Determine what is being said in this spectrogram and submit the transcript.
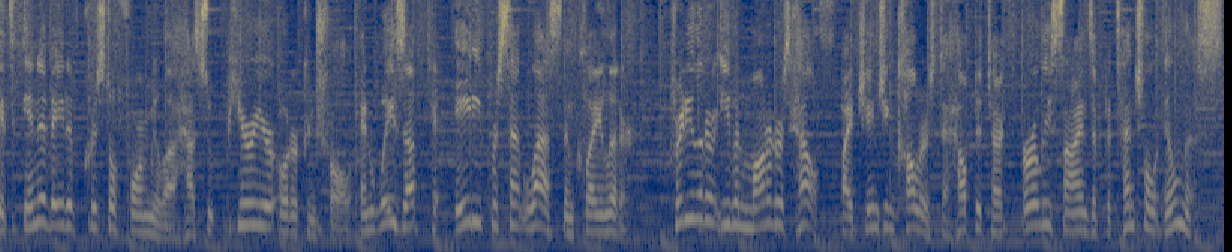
Its innovative crystal formula has superior odor control and weighs up to 80% less than clay litter. Pretty Litter even monitors health by changing colors to help detect early signs of potential illness.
